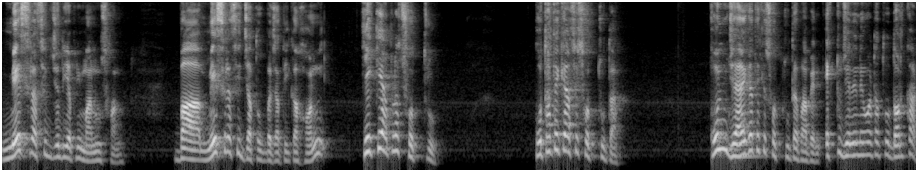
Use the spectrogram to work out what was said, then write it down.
মেষ রাশির যদি আপনি মানুষ হন বা মেষ রাশির জাতক বা জাতিকা হন, কে কে আপনার শত্রু? কোথা থেকে আসে শত্রুতা? কোন জায়গা থেকে শত্রুতা পাবেন? একটু জেনে নেওয়াটা তো দরকার।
